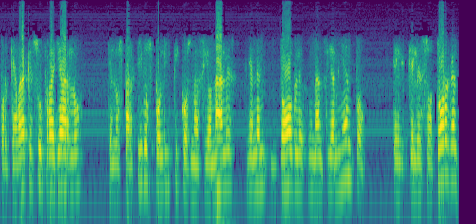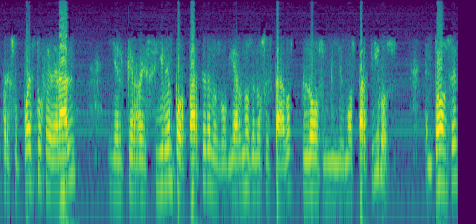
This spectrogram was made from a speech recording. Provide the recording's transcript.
porque habrá que subrayarlo, que los partidos políticos nacionales tienen doble financiamiento, el que les otorga el presupuesto federal y el que reciben por parte de los gobiernos de los estados los mismos partidos. Entonces,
